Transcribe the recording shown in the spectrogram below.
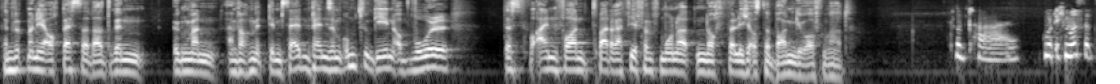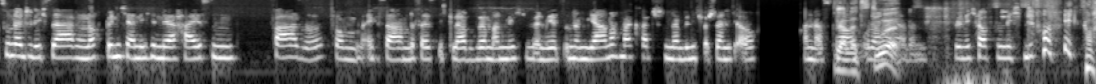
dann wird man ja auch besser da drin, irgendwann einfach mit demselben Pensum umzugehen, obwohl das einen vor zwei, drei, vier, fünf Monaten noch völlig aus der Bahn geworfen hat. Total. Gut, ich muss dazu natürlich sagen, noch bin ich ja nicht in der heißen Phase vom Examen. Das heißt, ich glaube, wenn man mich, wenn wir jetzt in einem Jahr nochmal quatschen, dann bin ich wahrscheinlich auch anders ja, drauf. Oder do ja, dann bin ich hoffentlich durch.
